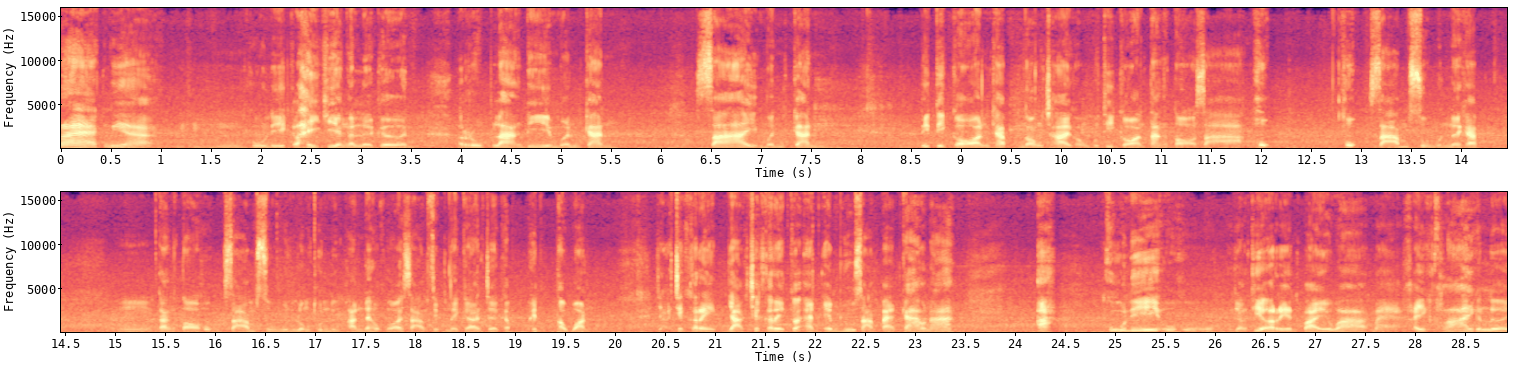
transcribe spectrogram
แรกเนี่ยคู่นี้ใกล้เคียงกันเหลือเกิน รูปร่างดีเหมือนกัน ซ้ายเหมือนกัน นิติกรครับน้องชายของพุทธิกรตั้งต่อสา6 630 นะครับ ตั้งต่อ 630 ลงทุน 1,000 ได้ 630 ในการเจอกับเพชรตะวัน อยากเช็คเรทอยากเช็คเรทก็แอด MU 389 นะ อะ คู่นี้ โอ้โห อย่างที่เรียนไปว่าแหมคล้ายๆกันเลย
